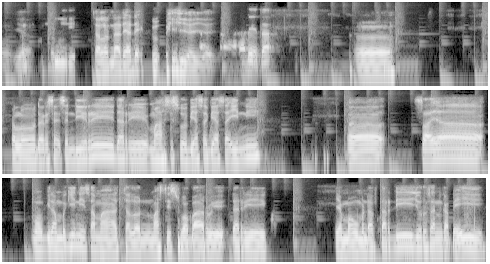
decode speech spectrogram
Oh iya. Calon adik-adikku. iya iya. Adik tak. Uh, kalau dari saya sendiri dari mahasiswa biasa-biasa ini uh, saya mau bilang begini sama calon mahasiswa baru dari yang mau mendaftar di jurusan KPI.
